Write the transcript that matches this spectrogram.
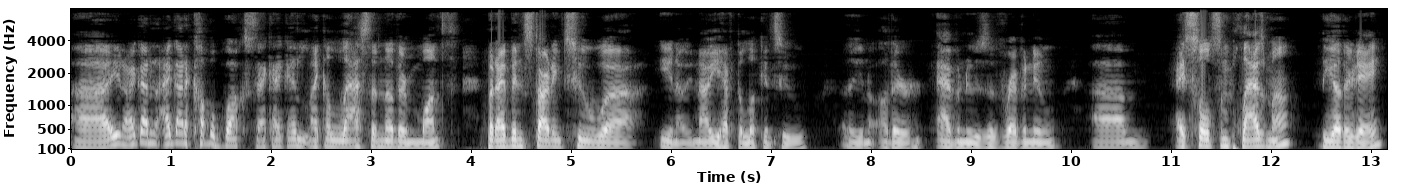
Uh, you know, I got, I got a couple bucks, like I could, like a last another month, but I've been starting to, uh, you know, now you have to look into, uh, you know, other avenues of revenue. Um, I sold some plasma the other day.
